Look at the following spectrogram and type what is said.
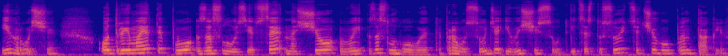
і гроші. Отримаєте по заслузі все, на що ви заслуговуєте. Правосуддя і вищий суд. І це стосується чого? Пентаклів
